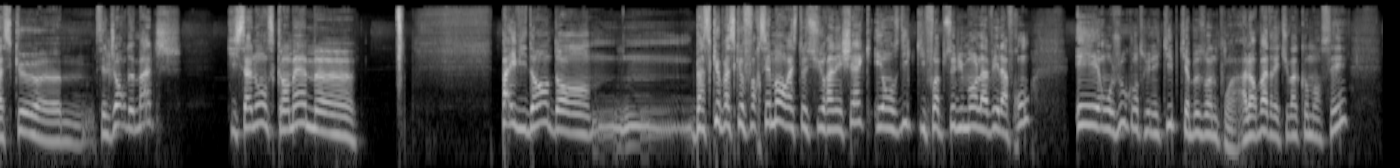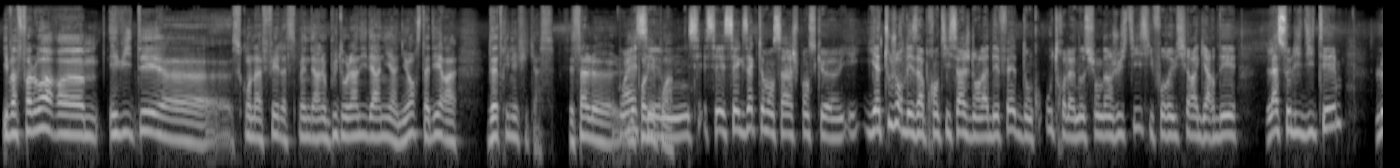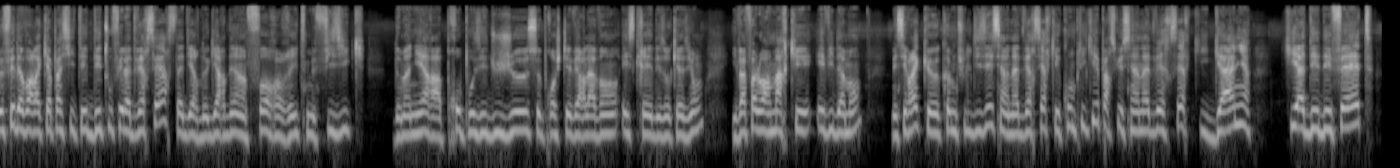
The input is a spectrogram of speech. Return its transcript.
parce que euh, c'est le genre de match qui s'annonce quand même euh, pas évident dans parce que parce que forcément on reste sur un échec et on se dit qu'il faut absolument laver l'affront et on joue contre une équipe qui a besoin de points. Alors Badré, tu vas commencer. Il va falloir euh, éviter euh, ce qu'on a fait la semaine dernière, ou plutôt lundi dernier à Niort, c'est-à-dire euh, d'être inefficace. C'est ça le, premier point. C'est c'est exactement ça. Je pense qu'il y a toujours des apprentissages dans la défaite. Donc, outre la notion d'injustice, il faut réussir à garder la solidité, le fait d'avoir la capacité d'étouffer l'adversaire, c'est-à-dire de garder un fort rythme physique de manière à proposer du jeu, se projeter vers l'avant et se créer des occasions. Il va falloir marquer, évidemment. Mais c'est vrai que, comme tu le disais, c'est un adversaire qui est compliqué parce que c'est un adversaire qui gagne, qui a des défaites.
